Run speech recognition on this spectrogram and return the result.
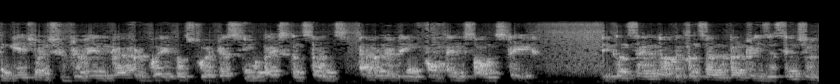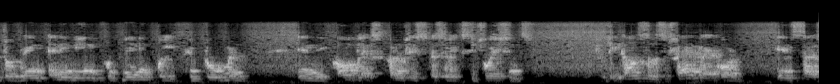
engagement should remain preferred vehicles to address human rights concerns emanating from any sovereign state. The consent of the concerned country is essential to bring any meaningful, meaningful improvement in the complex country-specific situations. The Council's track record in such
